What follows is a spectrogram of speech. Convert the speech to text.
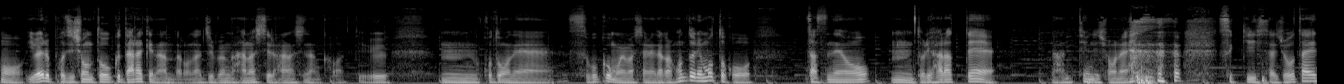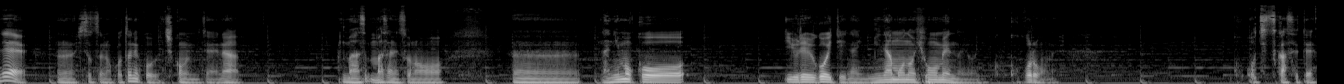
もういわゆるポジショントークだらけなんだろうな自分が話してる話なんかはっていううんことをねすごく思いましたね。だから本当にもっとこう雑念を、うん、取り払って何て言うんでしょうね。すっきりした状態で、うん、一つのことにこう打ち込むみたいな。ままさにそのうん何もこう揺れ動いていない水面の表面のように心をね落ち着かせて、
